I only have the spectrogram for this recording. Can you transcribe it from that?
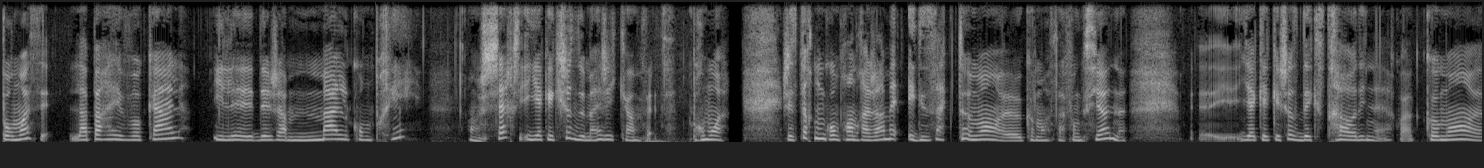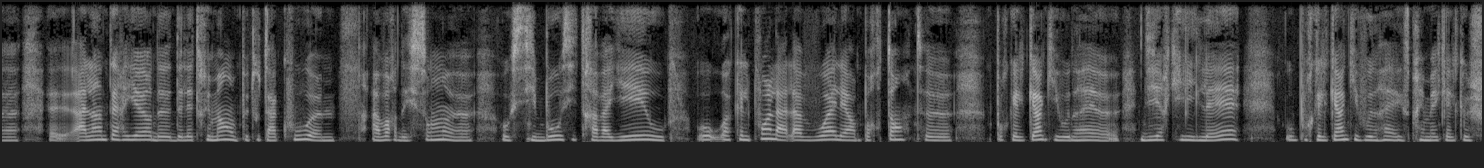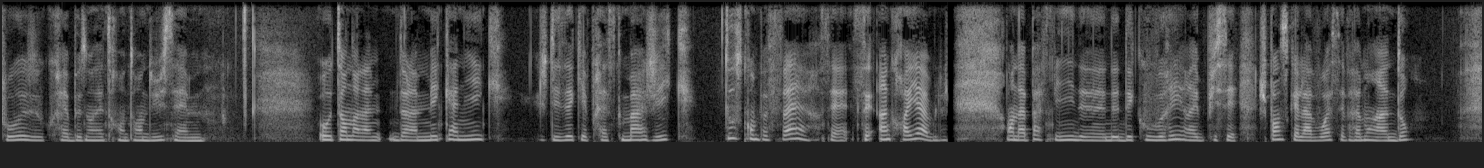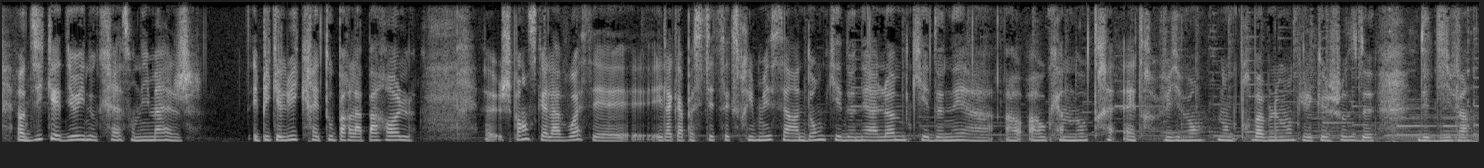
Pour moi, c'est l'appareil vocal, il est déjà mal compris. On cherche, il y a quelque chose de magique en fait, pour moi. J'espère qu'on ne comprendra jamais exactement euh, comment ça fonctionne. Il y a quelque chose d'extraordinaire. Comment, euh, euh, à l'intérieur de, l'être humain, on peut tout à coup euh, avoir des sons aussi beaux, aussi travaillés, ou, à quel point la, voix elle est importante pour quelqu'un qui voudrait dire qui il est, ou pour quelqu'un qui voudrait exprimer quelque chose, ou qui aurait besoin d'être entendu. C'est autant dans la, dans la mécanique, je disais, qui est presque magique, tout ce qu'on peut faire, c'est incroyable. On n'a pas fini de, découvrir. Et puis, je pense que la voix, c'est vraiment un don. On dit que Dieu, il nous crée à son image. Et puis que lui crée tout par la parole. Euh, je pense que la voix et la capacité de s'exprimer, c'est un don qui est donné à l'homme, qui est donné à, aucun autre être vivant. Donc probablement quelque chose de divin.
